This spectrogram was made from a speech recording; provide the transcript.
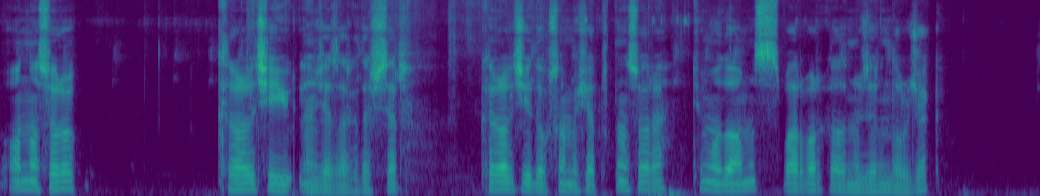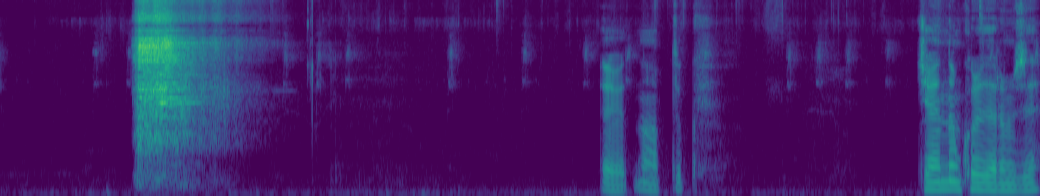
Ondan sonra kraliçeye yükleneceğiz arkadaşlar. Kraliçeyi 95 yaptıktan sonra tüm odağımız barbar kralın üzerinde olacak. Evet ne yaptık? Cehennem kulelerimizi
